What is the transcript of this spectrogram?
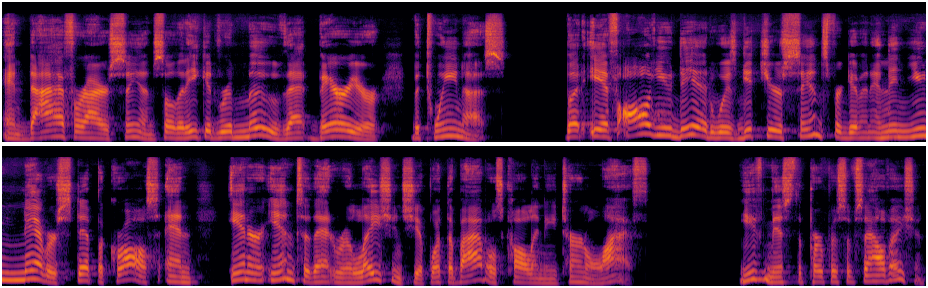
and die for our sins so that He could remove that barrier between us. But if all you did was get your sins forgiven and then you never step across and enter into that relationship, what the Bible's calling eternal life, you've missed the purpose of salvation.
